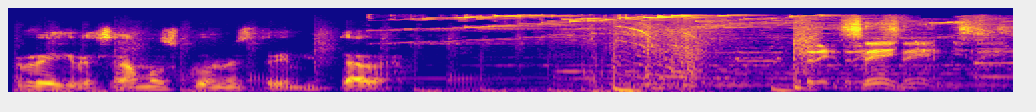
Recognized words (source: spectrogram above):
regresamos con nuestra invitada. Reseñas.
